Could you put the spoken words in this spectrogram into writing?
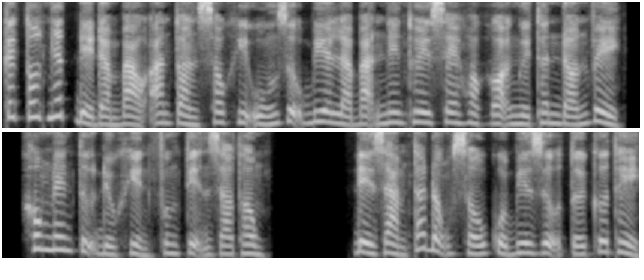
Cách tốt nhất để đảm bảo an toàn sau khi uống rượu bia là bạn nên thuê xe hoặc gọi người thân đón về, không nên tự điều khiển phương tiện giao thông. Để giảm tác động xấu của bia rượu tới cơ thể,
